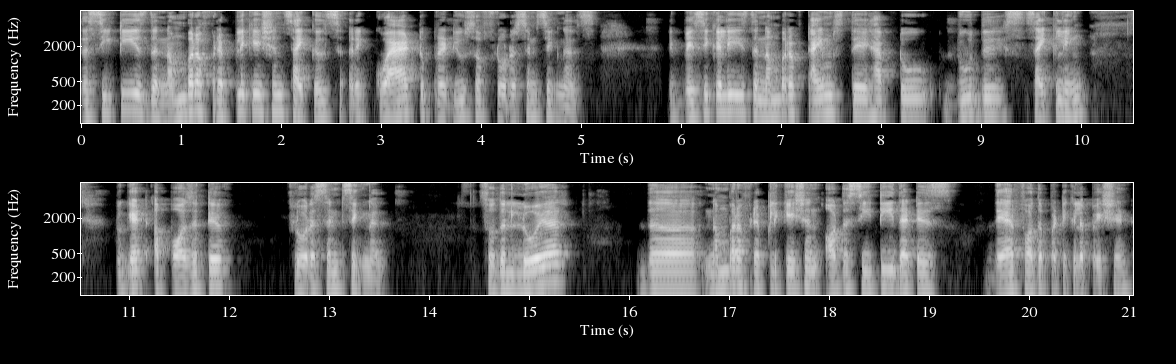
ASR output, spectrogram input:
The CT is the number of replication cycles required to produce a fluorescent signals. It basically is the number of times they have to do this cycling to get a positive fluorescent signal. So the lower the number of replication or the CT that is there for the particular patient,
